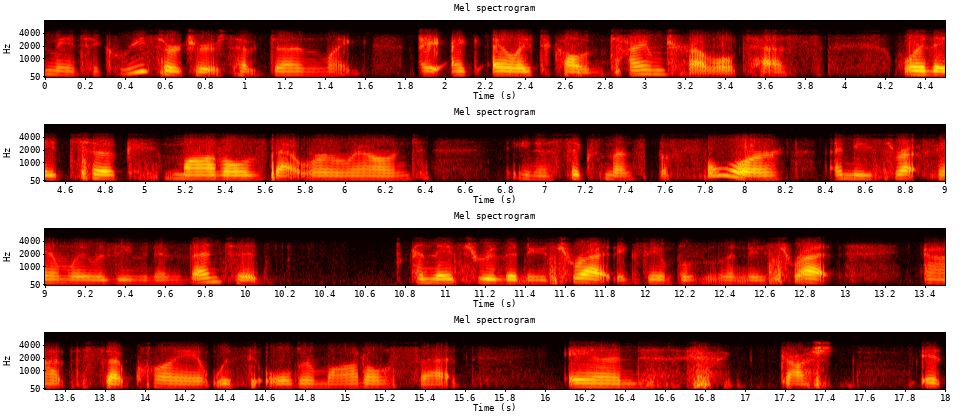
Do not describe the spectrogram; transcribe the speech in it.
Symantec researchers have done like I, I, I like to call them time travel tests, where they took models that were around you know six months before a new threat family was even invented, and they threw the new threat examples of the new threat at the SEP client with the older model set and gosh, it,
